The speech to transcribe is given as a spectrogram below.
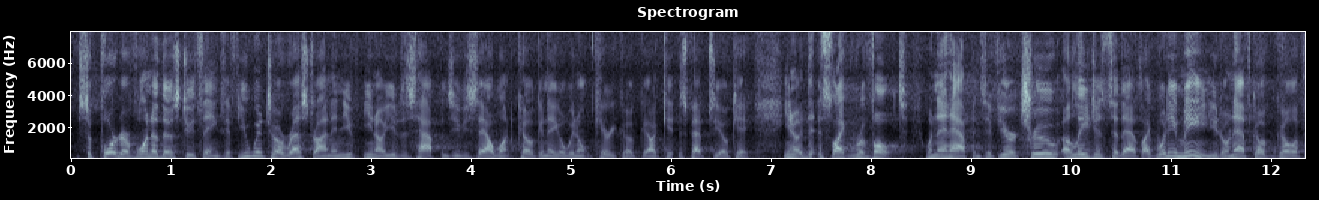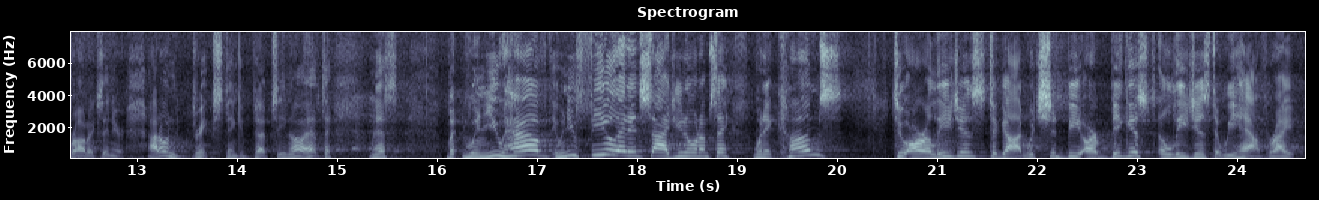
supporter of one of those two things. If you went to a restaurant and you, you know, you just happens, if you say, I want Coke, and they go, we don't carry Coke, is Pepsi okay? You know, it's like revolt when that happens. If you're a true allegiance to that, it's like, what do you mean you don't have Coca Cola products in here? I don't drink stinking Pepsi. No, I have to. Mean, but when you have, when you feel that inside, you know what I'm saying? When it comes to our allegiance to God, which should be our biggest allegiance that we have, right?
